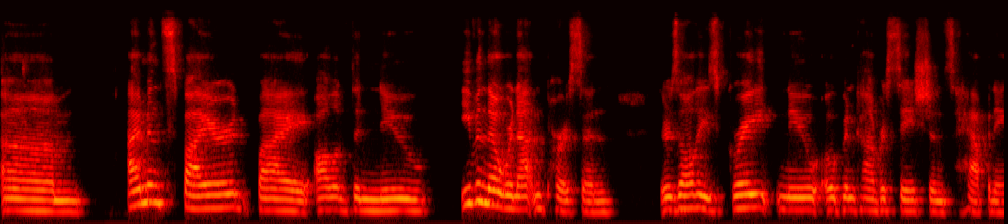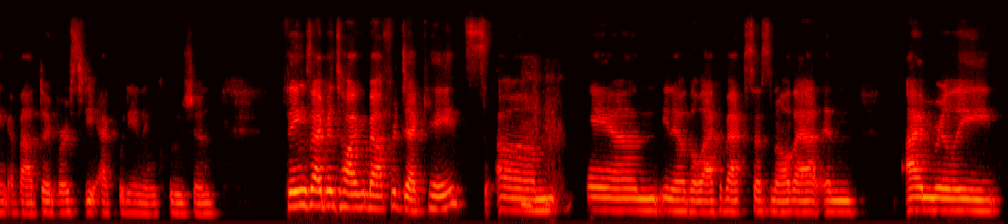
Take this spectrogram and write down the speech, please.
Um, I'm inspired by all of the new, even though we're not in person, there's all these great new open conversations happening about diversity, equity, and inclusion. Things I've been talking about for decades, um, and you know the lack of access and all that. And I'm really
